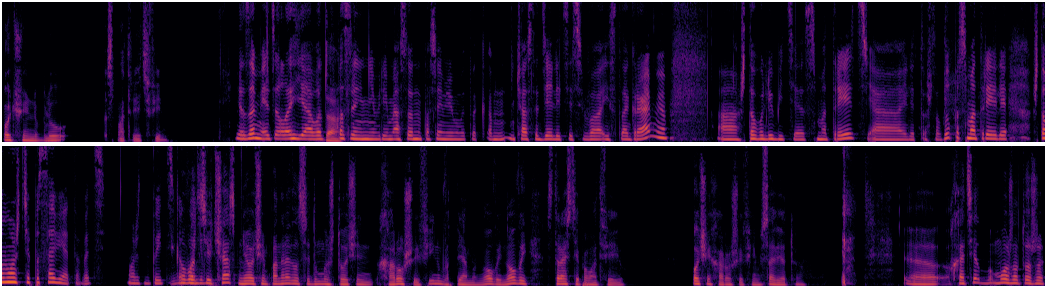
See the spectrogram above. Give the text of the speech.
очень люблю смотреть фильм. Я заметила, я вот да. в последнее время, особенно в последнее время, вы так часто делитесь в Инстаграме, а, что вы любите смотреть а, или то, что вы посмотрели, что можете посоветовать? Может быть, Ну вот сейчас мне очень понравился, думаю, что очень хороший фильм, вот прямо новый-новый «Страсти по Матфею». Очень хороший фильм, советую. Э, хотел бы, можно тоже,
